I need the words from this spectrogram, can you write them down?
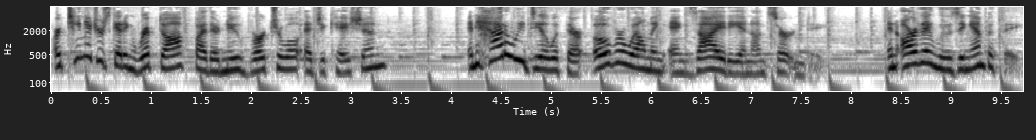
Are teenagers getting ripped off by their new virtual education? And how do we deal with their overwhelming anxiety and uncertainty? And are they losing empathy?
